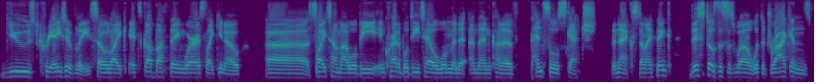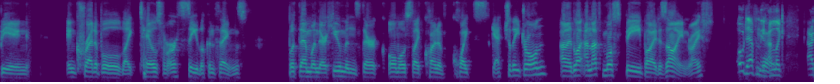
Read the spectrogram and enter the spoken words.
used creatively. So like, it's got that thing where it's like you know, uh, Saitama will be incredible detail one minute, and then kind of pencil sketch the next. And I think this does this as well with the dragons being incredible, like tales from Earthsea looking things but then when they're humans, they're almost like kind of quite sketchily drawn, and I'd like, and that must be by design, right? Oh, definitely. Yeah. And like, I,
